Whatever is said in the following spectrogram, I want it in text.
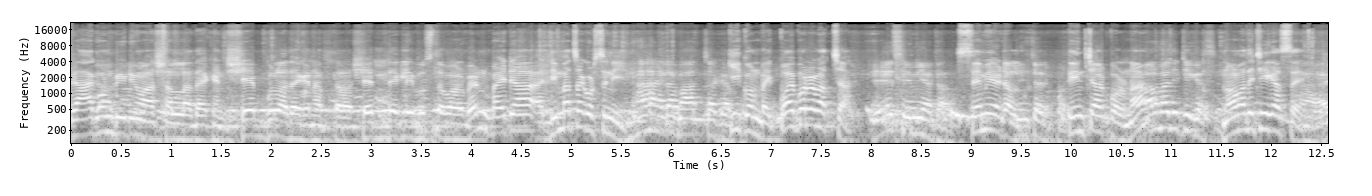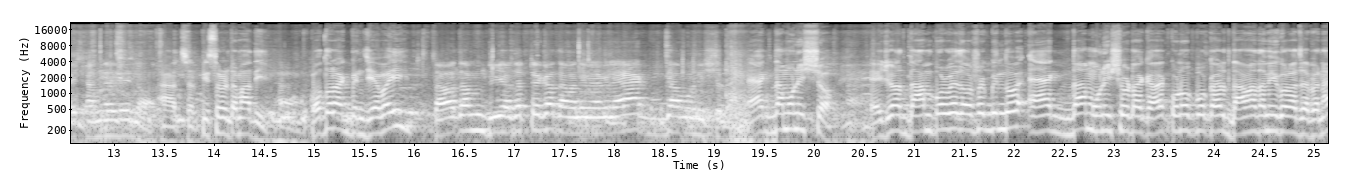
ড্রাগন বিউটি মার্শাল্লাহ দেখেন শেপগুলা দেখেন আপনারা। শেপ দেখলেই বুঝতে পারবেন। ভাই এটা ডিম বাচ্চা করছে নি? এটা বাচ্চা কি কোন ভাই? কয় পরের বাচ্চা? এ সেমি আটা সেমি এডাল তিন চার পর। না? নরমালি ঠিক আছে। নর্মালি ঠিক আছে? হ্যাঁ আচ্ছা পিছনেটা মাদি। হ্যাঁ। কত রাখবেন জিয়া ভাই? চাওয়া দাম দুই হাজার টাকা দাম গেলে একদম উনিশশো টাকা। একদম উনিশশো। এই জোড়ার দাম পড়বে দর্শক বিন্দু একদম উনিশশো টাকা। কোনো প্রকার দামাদামি করা যাবে না।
